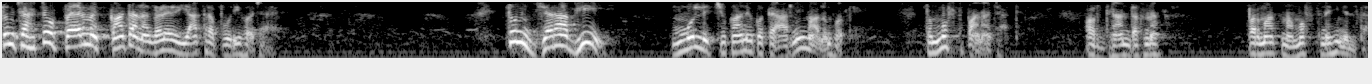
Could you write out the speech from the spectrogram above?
तुम चाहते हो पैर में कांटा न गड़े, यात्रा पूरी हो जाए। तुम जरा भी मूल्य चुकाने को तैयार नहीं मालूम होते। तो मुफ़्त पाना चाहते और ध्यान रखना, परमात्मा मुफ़्त नहीं मिलता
